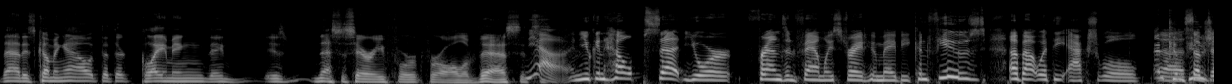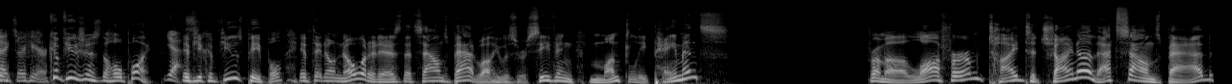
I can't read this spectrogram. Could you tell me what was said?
that is coming out that they're claiming they is necessary for for all of this. It's, Yeah, and you can help set your friends and family straight who may be confused about what the actual uh, subjects are here. Confusion is the whole point. Yes. If you confuse people, if they don't know what it is, that sounds bad. Well, he was receiving monthly payments from a law firm tied to China. That sounds bad.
